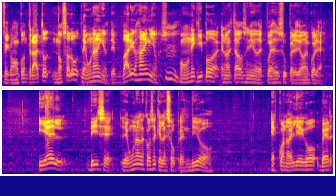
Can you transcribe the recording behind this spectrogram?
firmó un contrato no solo de un año, de varios años Mm. con un equipo en los Estados Unidos después de su periodo en Corea. Y él dice, de una de las cosas que le sorprendió es cuando él llegó a ver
